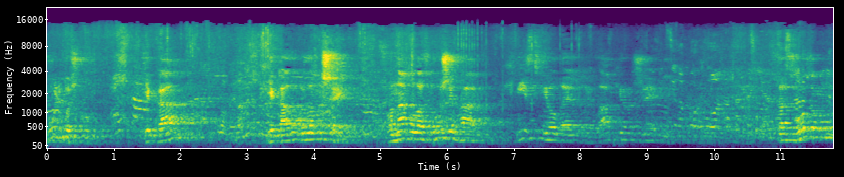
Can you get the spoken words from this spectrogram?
бульбашку, яка, яка ловила мишей. Вона була дуже гарна, хвіст фіолетовий, лапки рожеві. Та згодом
